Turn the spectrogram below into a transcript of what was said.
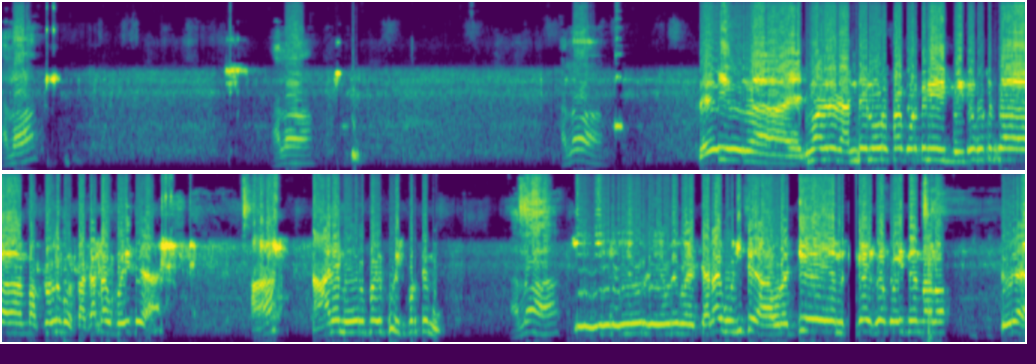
hello? ಹಲೋ? ಹಲೋ? ರೇ ಇವ್ರ ಯಜಮಾನ್ರೆ ನಂದೇ ನೂರು ರೂಪಾಯಿ ಕೊಡ್ತೀನಿ ಮಿಂಡಿ ಕೊಟ್ಟಿದ್ದ ಮಕ್ಕಳನ್ನ ಸಕತ್ತಾಗ ಬೈತೆ. ಹಾ ನಾನೇ ನೂರು ರೂಪಾಯಿ ಕುಡಿಸ್ಬಿಡ್ತೀನಿ. ಹಲೋ? ಇವ್ರಿಗೆ ಇವ್ರಿಗೆ ಚೆನ್ನಾಗಿ ಉಗಿತೆ ಅವ್ರ ಅಜ್ಜಿ ಸಿಗಾಯಿಸ್ಬೇಕು ಹೋಯ್ತೆ ನಾನು. ಇವ್ರೆ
